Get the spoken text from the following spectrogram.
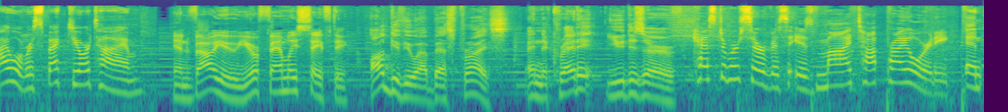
I will respect your time. and value your family's safety. I'll give you our best price. and the credit you deserve. Customer service is my top priority. and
